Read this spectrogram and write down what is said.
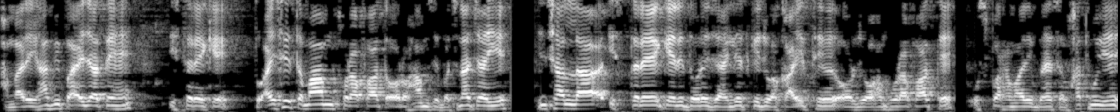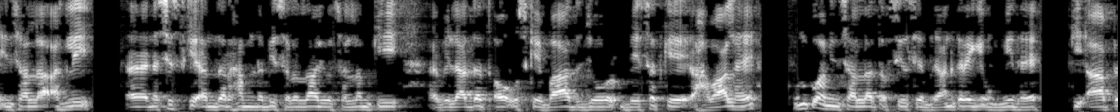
हमारे यहाँ भी पाए जाते हैं इस तरह के। तो ऐसे तमाम खुराफात और हम से बचना चाहिए। इन इस तरह के दौरे जाहिलियत के जो अकायद थे और जो अहम खुराफात थे, उस पर हमारी बहस अब ख़त्म हुई है। इन अगली नशस्त के अंदर हम नबी सल्लल्लाहु अलैहि वसल्लम की विलादत और उसके बाद जो बेसत के हवाल है उनको हम इन तफसील से बयान करेंगे। उम्मीद है कि आप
